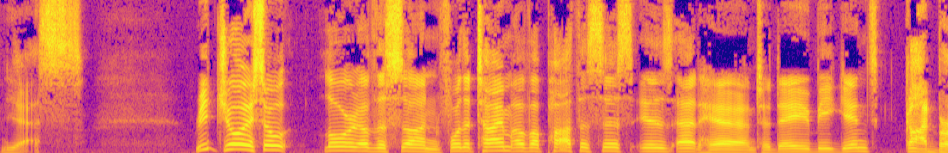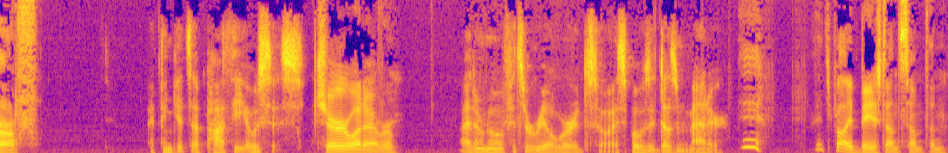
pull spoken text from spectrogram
Yes. Rejoice, O Lord of the Sun, for the time of apotheosis is at hand. Today begins God birth. I think it's apotheosis. Sure, whatever. I don't know if it's a real word, so I suppose it doesn't matter. Eh, it's probably based on something.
